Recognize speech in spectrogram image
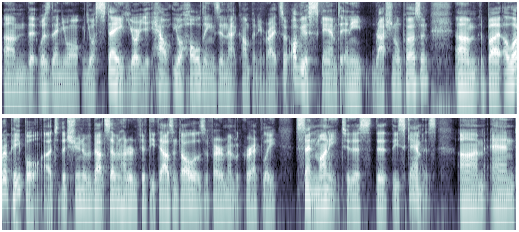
um, that was then your your stake, your how your holdings in that company, right? So obvious scam to any rational person, um, but a lot of people, uh, to the tune of about seven hundred fifty thousand dollars, if I remember correctly, sent money to this the, these scammers, um, and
